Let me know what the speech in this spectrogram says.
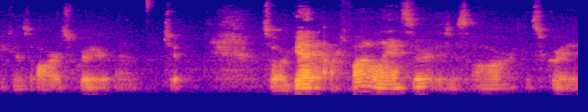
because r is greater than 2. So again, our final answer is just r is greater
